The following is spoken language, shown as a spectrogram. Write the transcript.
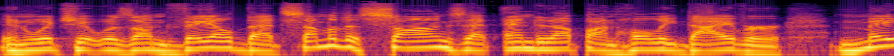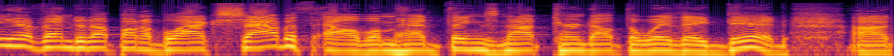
in which it was unveiled that some of the songs that ended up on Holy Diver may have ended up on a Black Sabbath album had things not turned out the way they did. Uh,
